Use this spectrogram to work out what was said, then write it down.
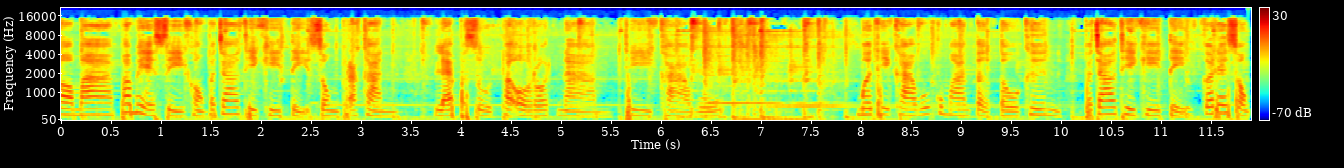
ต่อมาพระมเหสีของพระเจ้าทีคีติทรงพระกัน และประสูติพระโอรสนามทีคาวุ เมื่อทีคาวุกุมารเติบโตขึ้น เจ้าทีคีติก็ได้ส่ง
